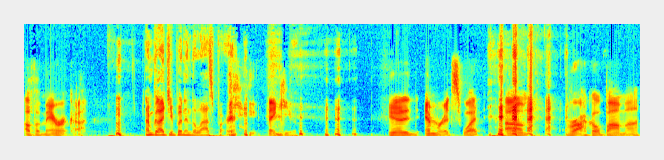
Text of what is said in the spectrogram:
of America. I'm glad you put in the last part. Thank you. United Emirates. What? Um, Barack Obama.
